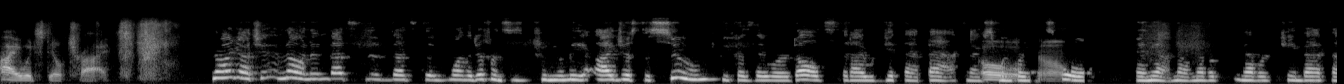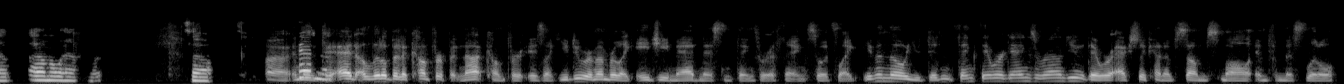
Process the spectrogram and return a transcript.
I would still try. No, I got you. No, and then that's the, that's the one of the differences between you and me. I just assumed because they were adults that I would get that back, and I just Oh, it to no. school. And yeah, no, never never came back. I, I don't know what happened to it. So Uh, and then to add a little bit of comfort, but not comfort, is like you do remember like AG Madness and things were a thing. So it's like even though you didn't think there were gangs around you, there were actually kind of some small, infamous little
